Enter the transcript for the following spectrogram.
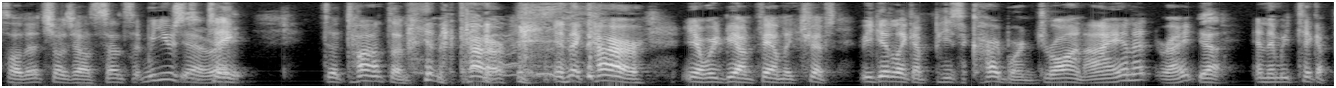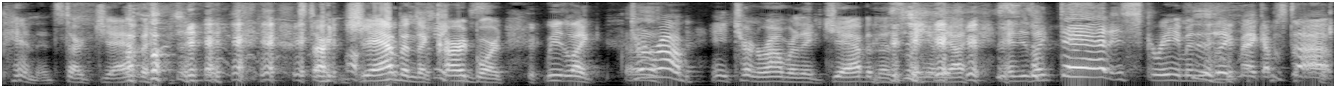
So that shows you how sensitive. We used Yeah, to take right. to taunt them in the car. in the car, you know, we'd be on family trips. We'd get like a piece of cardboard and draw an eye in it, right? Yeah. And then we take a pin and start jabbing, start jabbing the cardboard. We like turn Oh. around, and he turn around where they jabbing this thing in the eye, and he's like, "Dad!" is screaming. He's like, "Make him stop!"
